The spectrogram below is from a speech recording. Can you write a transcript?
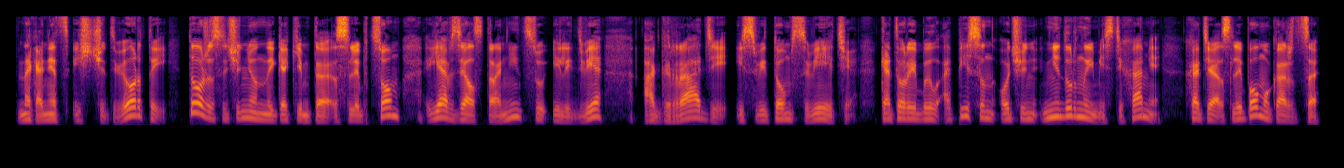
Наконец, из четвертой, тоже сочиненной каким-то слепцом, я взял страницу или две о граде и святом свете, который был описан очень недурными стихами, хотя слепому, кажется,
